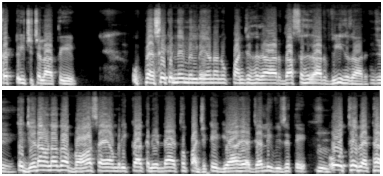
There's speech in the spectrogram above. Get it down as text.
ਫੈਕਟਰੀ 'ਚ ਚਲਾਤੀ ਉਹ ਪੈਸੇ ਕਿੰਨੇ ਮਿਲਦੇ ਆ ਉਹਨਾਂ ਨੂੰ 5000 10000 20000 ਜੀ ਤੇ ਜਿਹੜਾ ਉਹਨਾਂ ਦਾ ਬਾਸ ਹੈ ਅਮਰੀਕਾ ਕੈਨੇਡਾ ਇੱਥੋਂ ਭੱਜ ਕੇ ਗਿਆ ਹੈ ਜਾਲੀ ਵੀਜ਼ੇ ਤੇ। ਉਹ ਉੱਥੇ ਬੈਠਾ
